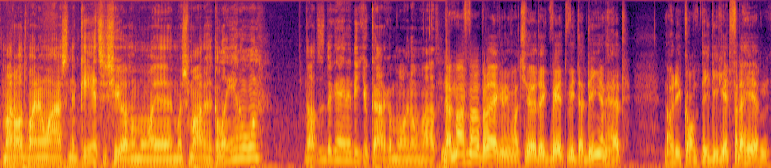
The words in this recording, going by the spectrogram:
Maar hadden wij nou eens een keertje zorgen met, uh, met smarige kleren aan? Dat is degene die je karken mooi om had. Dat mag nog op rekening, want shirt, ik weet wie dat dien heeft. Nou, die komt niet, die gaat voor de heren.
